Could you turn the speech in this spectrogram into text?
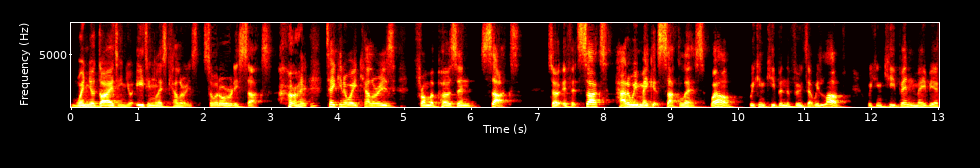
when you're dieting you're eating less calories so it already sucks all right taking away calories from a person sucks so if it sucks how do we make it suck less well we can keep in the foods that we love we can keep in maybe a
